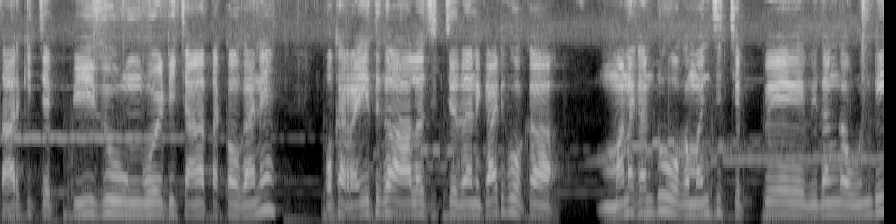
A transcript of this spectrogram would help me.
సార్కి ఇచ్చే ఫీజు ఇంకోటి చాలా తక్కువ కానీ ఒక రైతుగా ఆలోచించేదానికాటికి ఒక మనకంటూ ఒక మంచి చెప్పే విధంగా ఉండి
